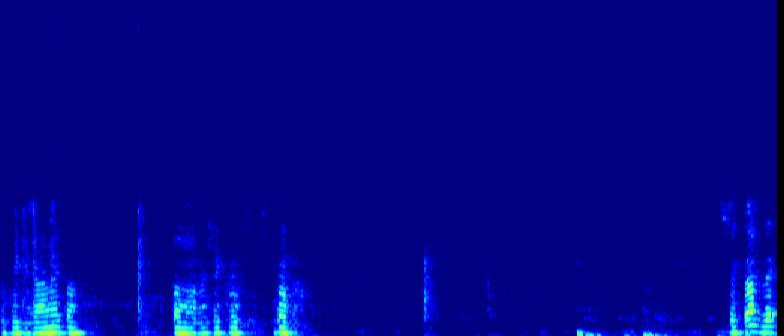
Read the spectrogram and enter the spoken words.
To wygrzane, to to może się kruszyć. Dobra. Jeszcze sprawdzę.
